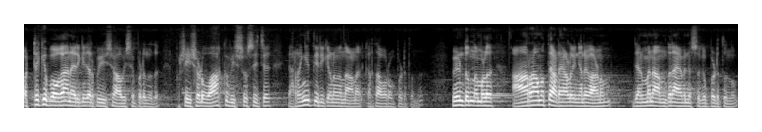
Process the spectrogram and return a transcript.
ഒറ്റയ്ക്ക് പോകാനായിരിക്കും ചിലപ്പോൾ ഈശോ ആവശ്യപ്പെടുന്നത്. പക്ഷേ ഈശോയുടെ വാക്ക് വിശ്വസിച്ച് ഇറങ്ങിത്തിരിക്കണമെന്നാണ് കർത്താവ് ഓർമ്മപ്പെടുത്തുന്നത്. വീണ്ടും നമ്മൾ ആറാമത്തെ അടയാളം ഇങ്ങനെ കാണും. ജന്മന അന്ധനായവനെ സുഖപ്പെടുത്തുന്നു.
